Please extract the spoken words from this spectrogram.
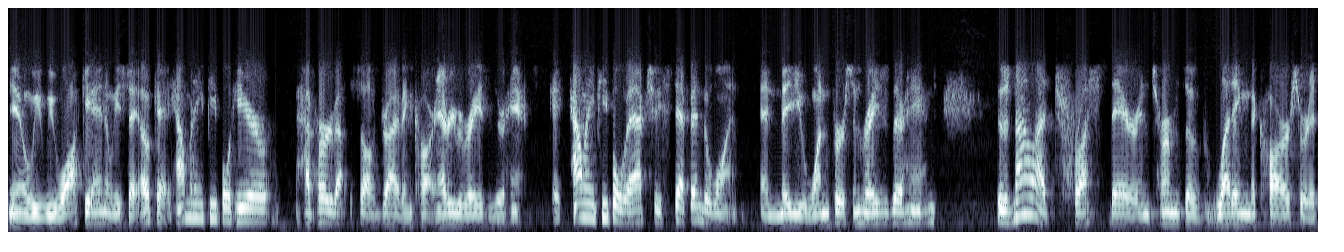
you know, we, we walk in and we say, okay, how many people here have heard about the self-driving car? And everybody raises their hands. Okay, how many people would actually step into one? And maybe one person raises their hand. There's not a lot of trust there in terms of letting the car sort of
